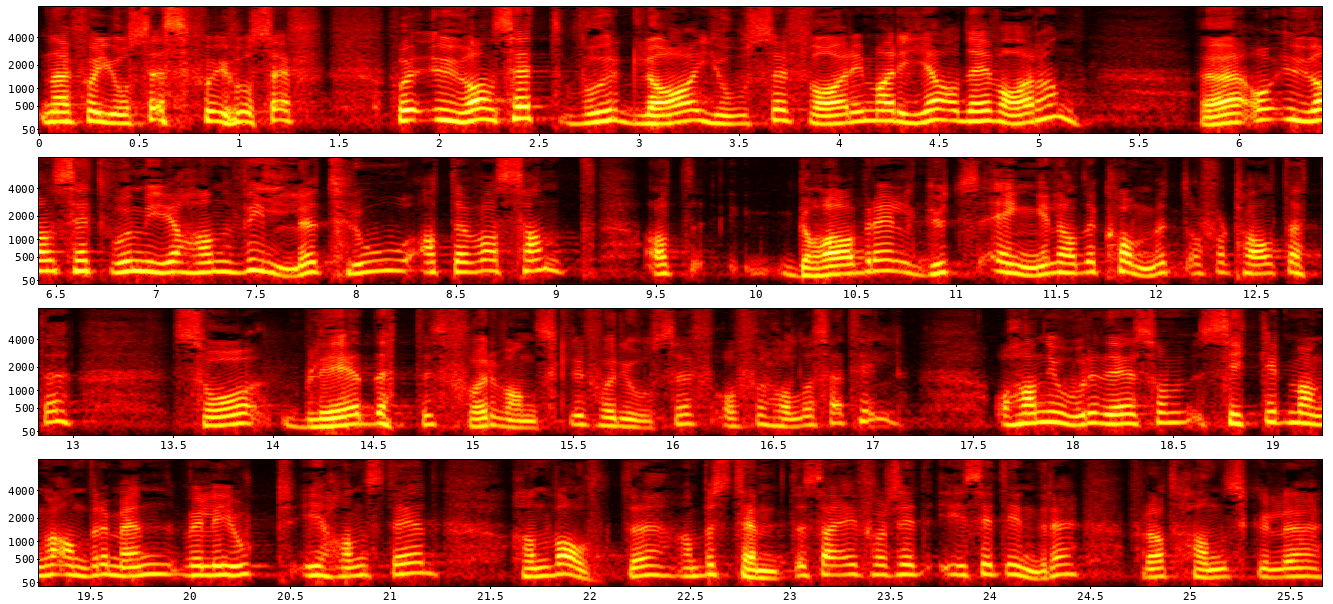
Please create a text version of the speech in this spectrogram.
Nei, for Josef, for Josef. For uansett hvor glad Josef var i Maria, og det var han, Eh, og uansett hvor mye han ville tro at det var sant, at Gabriel, Guds engel, hadde kommet og fortalt dette, så ble dette for vanskelig for Josef å forholde seg til. Og han gjorde det som sikkert mange andre menn ville gjort i hans sted. Han valgte, han bestemte seg sitt, i sitt indre for at han skulle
